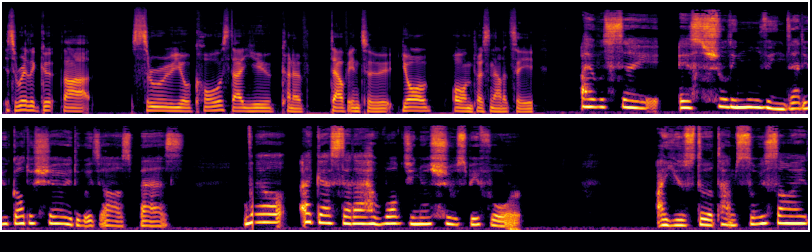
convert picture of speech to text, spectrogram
it's really good that through your course that you kind of delve into your own personality. I would say it's truly moving that you got to share it with us, Beth. Well, I guess that I have walked in your shoes before. I used to attempt suicide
